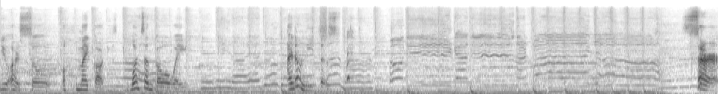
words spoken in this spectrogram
You are so. Oh my god. Once I go away. I don't need this. Sir.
